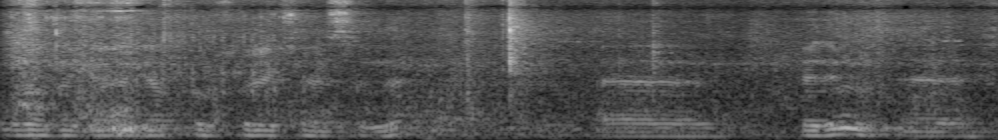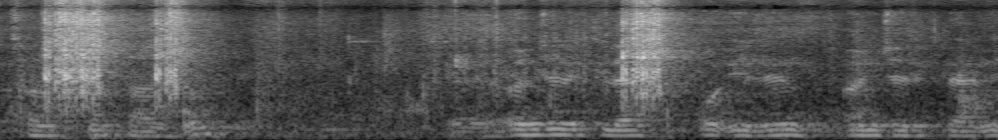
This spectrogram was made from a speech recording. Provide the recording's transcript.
Burada görev yaptığım süre içerisinde eee, benim eee, çalışma tarzım eee, öncelikle o ilin önceliklerini,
